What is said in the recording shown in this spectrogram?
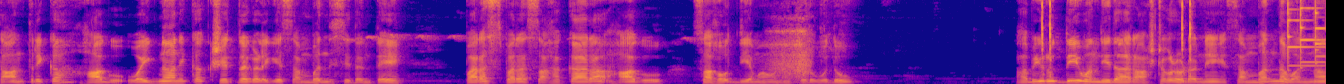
ತಾಂತ್ರಿಕ ಹಾಗೂ ವೈಜ್ಞಾನಿಕ ಕ್ಷೇತ್ರಗಳಿಗೆ ಸಂಬಂಧಿಸಿದಂತೆ ಪರಸ್ಪರ ಸಹಕಾರ ಹಾಗೂ ಸಹೋದ್ಯಮವನ್ನು ಕೊಡುವುದು. ಅಭಿವೃದ್ಧಿ ಹೊಂದಿದ ರಾಷ್ಟ್ರಗಳೊಡನೆ ಸಂಬಂಧವನ್ನು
